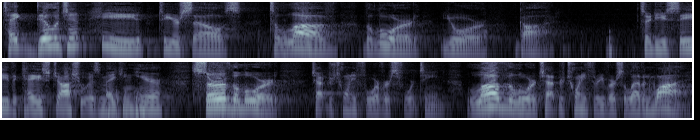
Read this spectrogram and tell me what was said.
take diligent heed to yourselves to love the Lord your God. So, do you see the case Joshua is making here? Serve the Lord, chapter 24, verse 14. Love the Lord, chapter 23, verse 11. Why?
